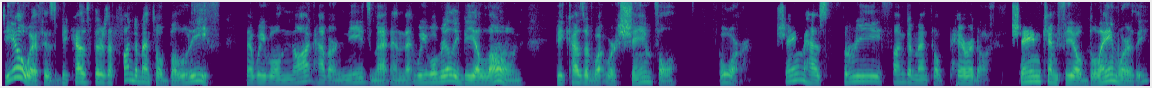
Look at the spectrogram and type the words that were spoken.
deal with is because there's a fundamental belief that we will not have our needs met and that we will really be alone because of what we're shameful for. Shame has three fundamental paradoxes. Shame can feel blameworthy,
